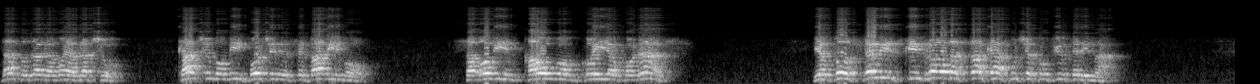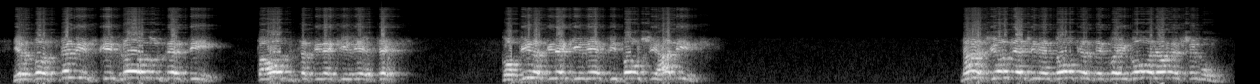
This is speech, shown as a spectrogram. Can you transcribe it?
Zato, draga moja braćo, kad ćemo mi početi da se bavimo sa ovim kaumom koji je oko nas, Je to svemirski brod da svaka kuća kompjuterima? Je to svemirski brod uzeti pa opisati neki lijep tekst? Kopirati neki lijepi i hadis? Naći određene dokaze koji govore o nečemu?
